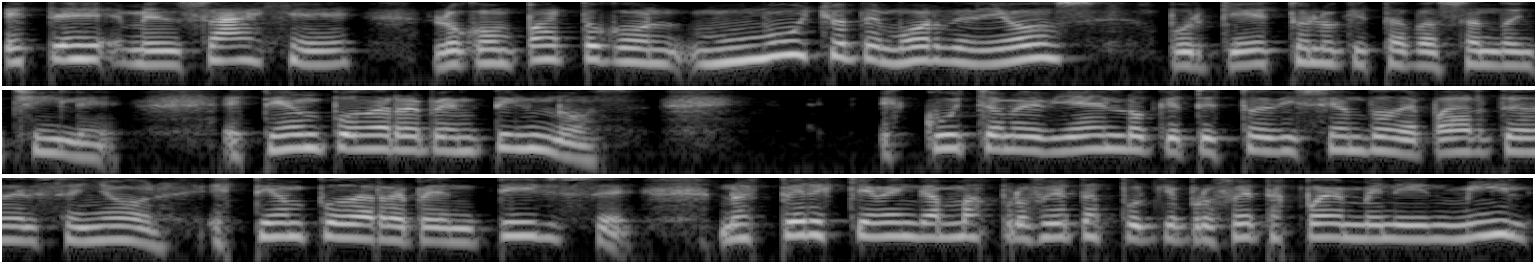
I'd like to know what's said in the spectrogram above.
Este mensaje lo comparto con mucho temor de Dios porque esto es lo que está pasando en Chile. Es tiempo de arrepentirnos. Escúchame bien lo que te estoy diciendo de parte del Señor. Es tiempo de arrepentirse. No esperes que vengan más profetas porque profetas pueden venir mil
